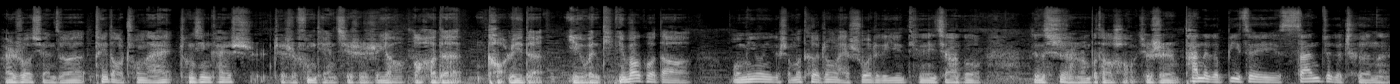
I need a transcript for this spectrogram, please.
还是说选择推倒重来，重新开始？是，这是丰田其实是要好好的考虑的一个问题。你包括到我们用一个什么特征来说这个 eTA 架构，这个市场上不太好，就是它那个 BZ 三这个车呢，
